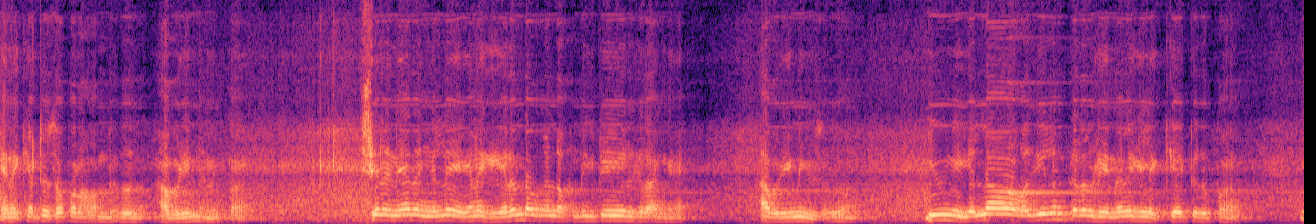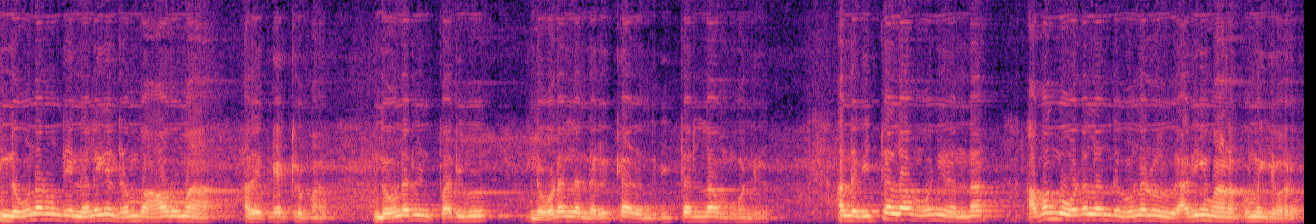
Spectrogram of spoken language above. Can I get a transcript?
எனக்கு கெட்ட சொப்பனம் வந்தது அப்படின்னு நினைப்பார். சில நேரங்களில் எனக்கு இறந்தவங்களில் வந்துக்கிட்டே இருக்கிறாங்க அப்படின்னு நீங்க சொல்லுவாங்க. இவங்க எல்லா வகையிலும் பிறருடைய நிலைகளை கேட்டிருப்பாங்க. இந்த உணர்வுடைய நிலைகள் ரொம்ப ஆர்வமா அதை கேட்டிருப்பாங்க. இந்த உணர்வின் பதிவு இந்த உடல்ல அந்த இருக்காது அந்த வித்தெல்லாம் ஓடிடும். அந்த வித்தெல்லாம் ஓடிருந்தால் அவங்க உடல்ல இந்த உணர்வு அதிகமான இங்க வரும்.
